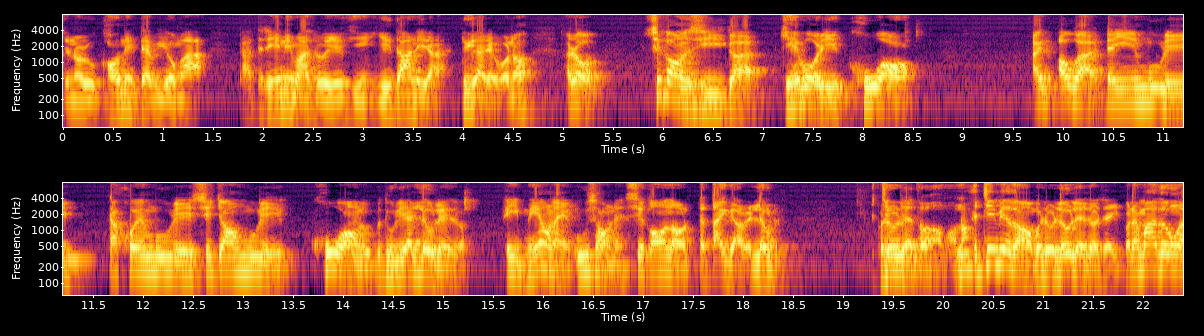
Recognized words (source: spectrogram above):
ကျွန်တော်တို့ခေါင်းတင်တက်ပြီးတော့မှဒါသတင်းတွေမှာဆိုလို့ရှိရင်ရေးသားနေတာတွေ့ရတယ်ပေါ့နော်အဲ့တော့စစ်ကောင်စီကရဲဘော်တွေခိုးအောင်အဲ့အောက်ကတရင်မှုတွေတက်ခွဲမှုတွေစစ်ကြောင်းမှုတွေ ခိုးအောင်လို့ဘယ်သူတွေကလှုပ်လဲဆိုတော့အဲ့ဒီမင်းအောင်လိုင်ဥဆောင်တဲ့စစ်ကောင်းဆောင်တတိုက်ကပဲလှုပ်တယ်ဘလို့တက်တော့အောင်ပေါ့နော်အကျင့်ပြတ်သွားအောင်ဘယ်လိုလုပ်လဲဆိုတော့ဆရာကြီးပထမဆုံးက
